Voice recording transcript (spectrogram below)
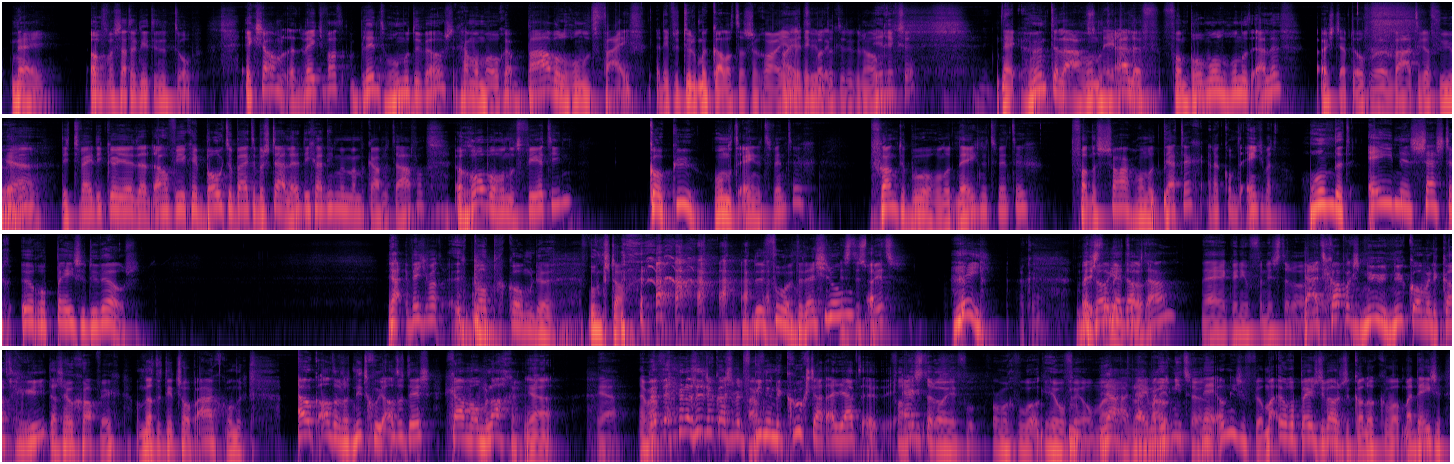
Nee. Overmars staat ook niet in de top. Ik zou, hem- weet je wat? Blind 100 duels, dan gaan we omhoog. hè. Babel 105. Dat heeft natuurlijk met Galatasaray Oh ja, weet ik wat tuurlijk. natuurlijk een hoop. Eriksen? Nee, Huntelaar is 111, Van Bommel 111. Als je het hebt over water en vuur. Ja. Die twee, die kun je, daar hoef je geen boter bij te bestellen. Die gaan niet meer met elkaar op de tafel. Robben 114. Cocu 121. Frank de Boer 129. Van der Sar 130. En dan komt er eentje met 161 Europese duels. Ja, weet je wat? Ik koop komende woensdag. de Full International. Is het de spits? Nee. Oké. Meestal Zo, jij dacht toch? aan? Nee, ik weet niet of Van Nistelrooy... Ja, het grappige is nu, nu komen we in de categorie, dat is heel grappig, omdat ik dit zo heb aangekondigd. Elk antwoord dat niet het goede antwoord is, gaan we om lachen. Ja. Ja. Nee, maar dat is ook als je met vrienden in de kroeg staat en je hebt... eh, Van echt- Nistelrooy voor mijn gevoel ook heel veel. Maar ja, nee, maar dit, ook niet zo. Nee, ook niet zoveel. Maar Europees duels, dat kan ook gewoon. Maar deze,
